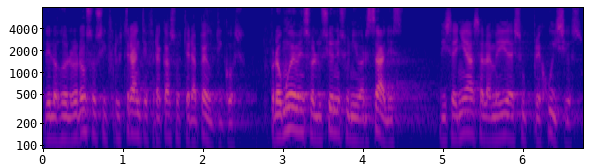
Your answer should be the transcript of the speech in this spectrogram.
de los dolorosos y frustrantes fracasos terapéuticos, promueven soluciones universales diseñadas a la medida de sus prejuicios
